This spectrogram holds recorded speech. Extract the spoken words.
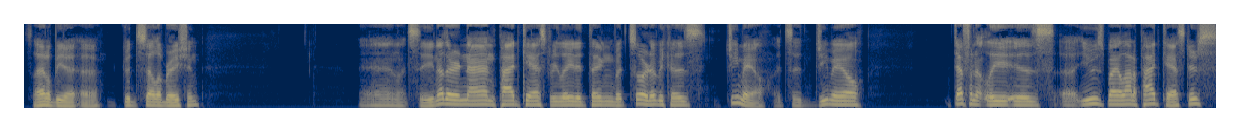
So that'll be a, a good celebration. And let's see, another non podcast related thing, but sort of because Gmail. It's a Gmail definitely is uh, used by a lot of podcasters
